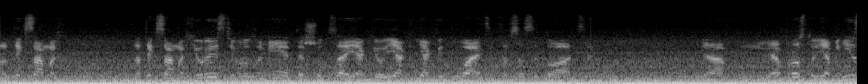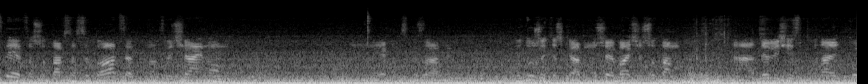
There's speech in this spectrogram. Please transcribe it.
на тих самих на тих самих юристів, розумієте, що це як, як, як відбувається ця вся ситуація. Я, я просто, я, мені здається, що та вся ситуація надзвичайно, як вам сказати, ну, дуже тяжка, тому що я бачу, що там, дивлячись навіть по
